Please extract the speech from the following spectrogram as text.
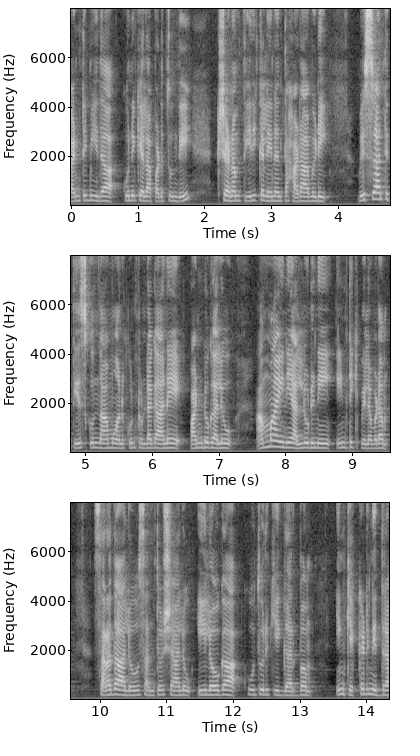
కంటి మీద కునికెలా పడుతుంది? క్షణం తీరికలేనంత హడావిడి. విశ్రాంతి తీసుకుందాము అనుకుంటుండగానే పండుగలు అమ్మాయిని అల్లుడిని ఇంటికి పిలవడం సరదాలు సంతోషాలు ఈలోగా కూతురికి గర్భం ఇంకెక్కడి నిద్ర?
